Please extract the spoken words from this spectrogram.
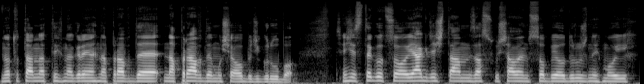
no to tam na tych nagraniach naprawdę, naprawdę musiało być grubo. W sensie z tego, co ja gdzieś tam zasłyszałem sobie od różnych moich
